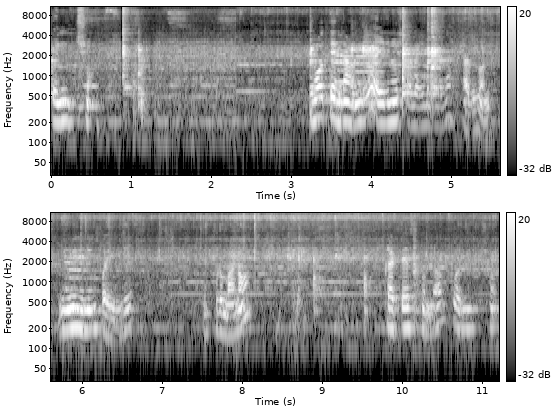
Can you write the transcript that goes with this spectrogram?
కొంచెం. మూత తిందామండి ఐదు నిమిషాలు అయింది కదా. అదిగోండి. నీళ్ళు నిలిగిపోయింది ఇప్పుడు మనం కట్టేసుకుందాం. కొంచెం.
